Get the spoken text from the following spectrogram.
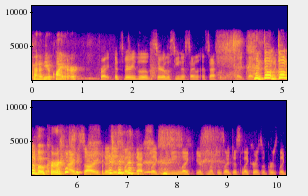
kind of, you know, quieter. right. It's very the Sarah Lacina silent assassin. Like that's don't like, don't evoke her. I'm sorry, but it is like that's like to me like as much as I dislike her as a person, like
